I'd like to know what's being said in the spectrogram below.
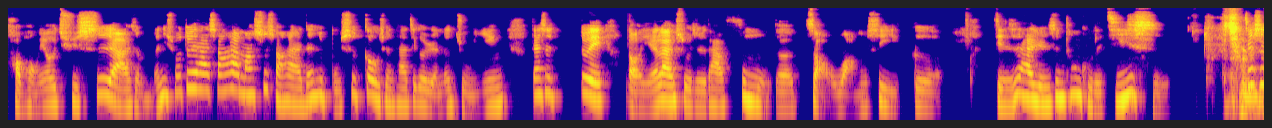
好朋友去世啊什么的，你说对他伤害吗？是伤害，但是不是构成他这个人的主因。但是对老爷来说，就是他父母的早亡是一个，简直是他人生痛苦的基石。就就是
